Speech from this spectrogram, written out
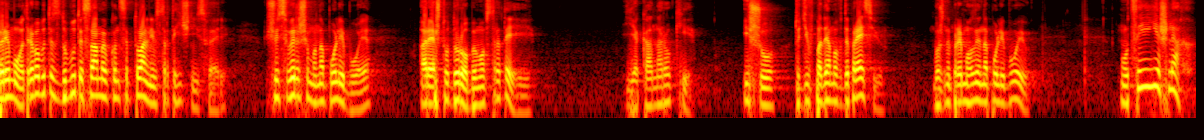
перемоги треба буде здобути саме в концептуальній, в стратегічній сфері. Щось вирішимо на полі боя, а решту доробимо в стратегії. Яка на роки? І що? Тоді впадемо в депресію? Бо ж не перемогли на полі бою. Ну, це і є шлях.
